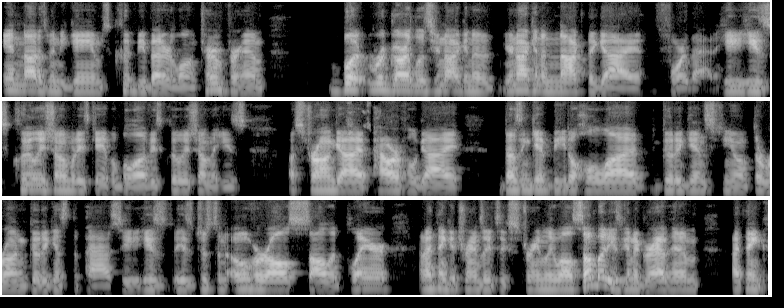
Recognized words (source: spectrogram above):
in not as many games could be better long term for him. But regardless, you're not gonna you're not gonna knock the guy for that. He he's clearly shown what he's capable of. He's clearly shown that he's a strong guy, powerful guy, doesn't get beat a whole lot, good against, you know, the run, good against the pass. He, he's he's just an overall solid player and I think it translates extremely well. Somebody's going to grab him. I think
